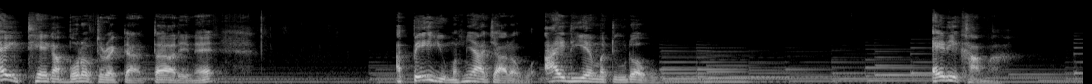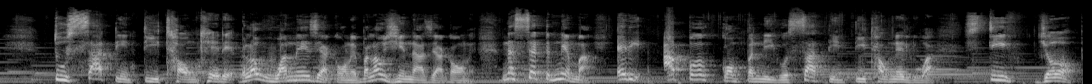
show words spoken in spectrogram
အဲ့ထဲက board of director တာတွေ ਨੇ အပေးယူမမျှကြတော့ဘူး idea မတူတော့ဘူးအဲ့ဒီခါမှာ သူစတင်တီထောင်ခဲ့တဲ့ဘလောက်ဝမ်းနည်းစရာကောင်းလဲဘလောက်ရင်နာစရာကောင်းလဲ22နှစ်မှာအဲ့ဒီ Apple company ကိုစတင်တီထောင်တဲ့လူက Steve Jobs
